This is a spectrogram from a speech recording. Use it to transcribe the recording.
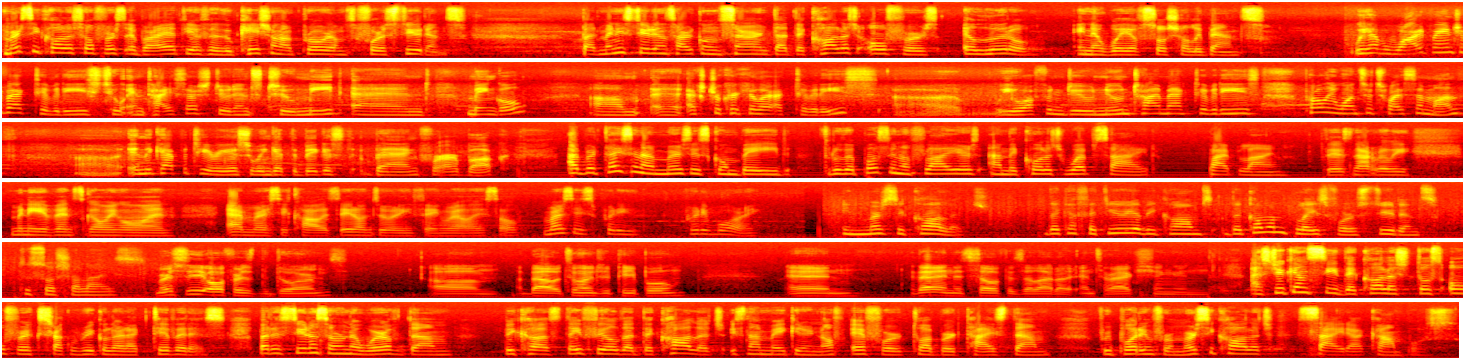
Mercy College offers a variety of educational programs for students, but many students are concerned that the college offers a little in a way of social events. We have a wide range of activities to entice our students to meet and mingle. Um, uh, extracurricular activities. Uh, we often do noontime activities, probably once or twice a month, uh, in the cafeteria so we can get the biggest bang for our buck. Advertising at Mercy is conveyed through the posting of flyers and the college website, Pipeline. There's not really many events going on at Mercy College. They don't do anything really, so Mercy's pretty, pretty boring. In Mercy College, the cafeteria becomes the common place for students to socialize. Mercy offers the dorms, um, about 200 people, and that in itself is a lot of interaction and As you can see, the college does offer extracurricular activities, but the students are unaware of them because they feel that the college is not making enough effort to advertise them. Reporting from Mercy College, saira Campos.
